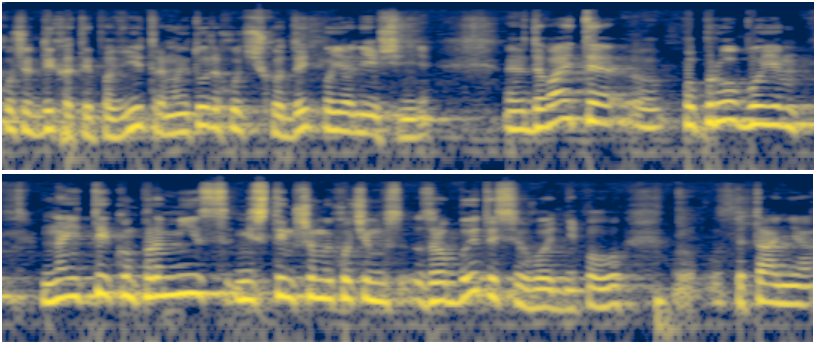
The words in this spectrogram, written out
хочуть дихати повітрям, вони теж хочуть ходити по Ялівщині. Е, Давайте е, попробуємо знайти компроміс між тим, що ми хочемо зробити сьогодні, по е, питання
